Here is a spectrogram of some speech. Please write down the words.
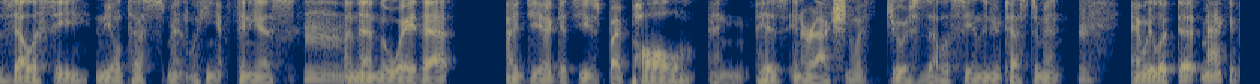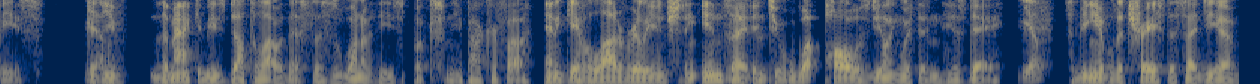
zealousy in the Old Testament, looking at Phineas, Hmm. and then the way that idea gets used by Paul and his interaction with Jewish zealousy in the New Testament. Hmm. And we looked at Maccabees because Yeah. you've the Maccabees dealt a lot with this. This is one of these books from the Apocrypha, and it gave a lot of really interesting insight Mhm. into what Paul was dealing with in his day. Yep. So being able to trace this idea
